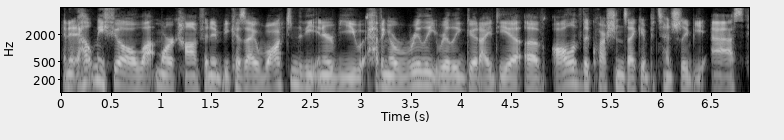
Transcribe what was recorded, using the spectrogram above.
And it helped me feel a lot more confident because I walked into the interview having a really, really good idea of all of the questions I could potentially be asked.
